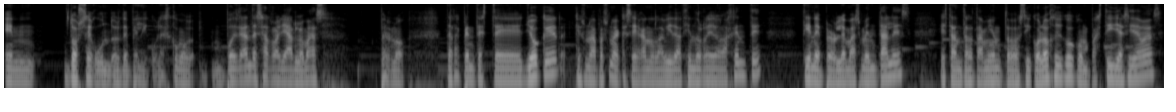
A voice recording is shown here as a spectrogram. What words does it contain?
en dos segundos de película, es como podrían desarrollarlo más, pero no. De repente este Joker, que es una persona que se gana la vida haciendo reír a la gente, tiene problemas mentales, está en tratamiento psicológico con pastillas y demás,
